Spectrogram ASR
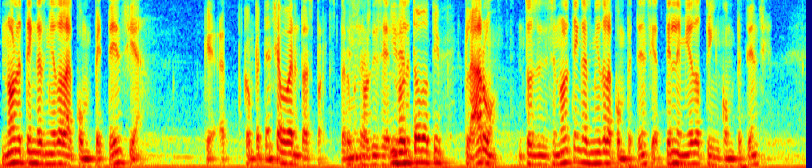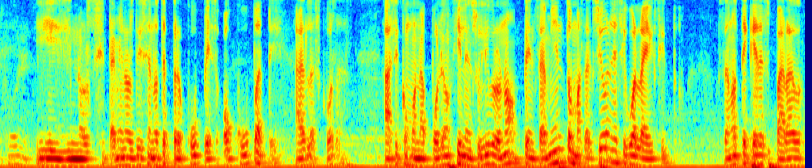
no le tengas miedo a la competencia. Que competencia va a haber en todas partes, pero Exacto. nos dice, y no de le- todo tipo. claro. Entonces dice, no le tengas miedo a la competencia, tenle miedo a tu incompetencia. Y nos, también nos dice, no te preocupes, ocúpate, haz las cosas. Así como Napoleón Hill en su libro, no, pensamiento más acción es igual a éxito. O sea, no te quedes parado.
